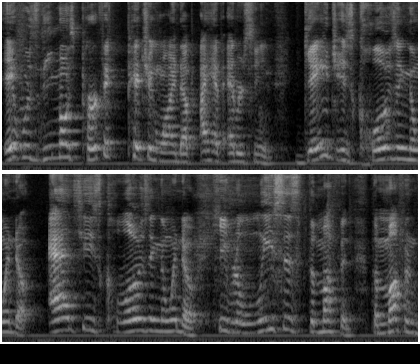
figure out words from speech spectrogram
It was the most perfect pitching windup I have ever seen. Gage is closing the window. As he's closing the window, he releases the muffin. The muffin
